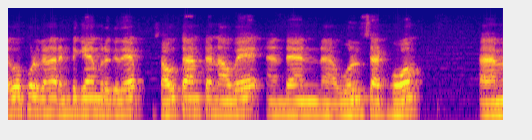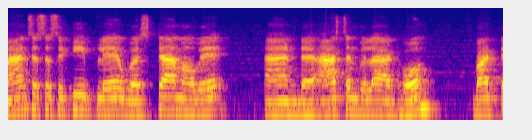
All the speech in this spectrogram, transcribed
லிவர்பூலுக்கு ரெண்டு கேம் இருக்குது. Southampton away and then Wolves at home Manchester City play West Ham away and Aston Villa at home but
